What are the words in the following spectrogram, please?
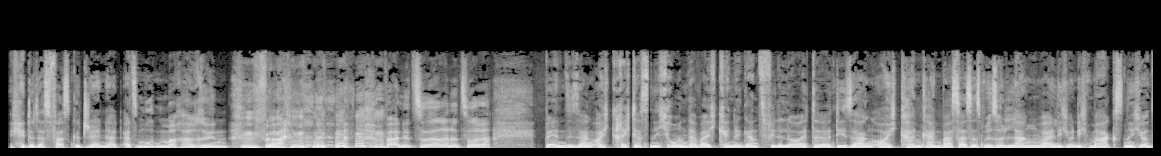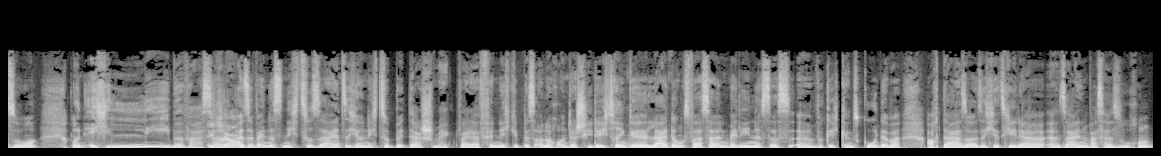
ich hätte das fast gegendert, als Mutmacherin für alle, für alle Zuhörerinnen und Zuhörer, wenn sie sagen, oh, ich kriege das nicht runter, weil ich kenne ganz viele Leute, die sagen, oh, ich kann kein Wasser, es ist mir so langweilig und ich mag's nicht und so. Und ich liebe Wasser, also wenn es nicht zu salzig und nicht zu bitter schmeckt, weil da finde ich, gibt es auch noch Unterschiede. Ich trinke Leitungswasser in Berlin, ist das äh, wirklich ganz gut, aber auch da soll sich jetzt jeder äh, sein Wasser suchen.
